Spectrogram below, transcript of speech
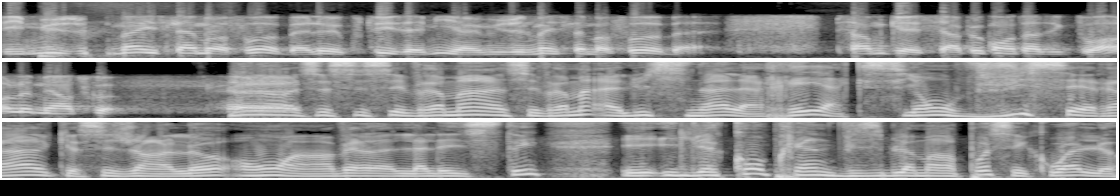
des musulmans islamophobes, ben là, écoutez les amis, un musulman islamophobe, ben, il me semble que c'est un peu contradictoire, là, mais en tout cas, euh, c'est vraiment, c'est vraiment hallucinant la réaction viscérale que ces gens-là ont envers la laïcité et ils ne comprennent visiblement pas c'est quoi le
